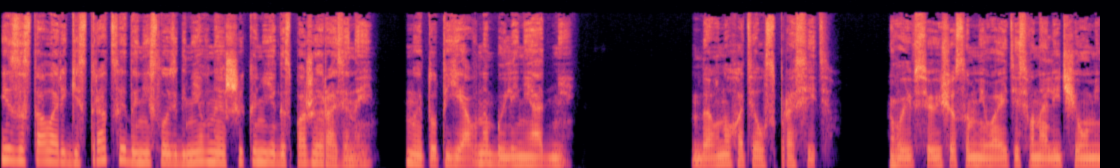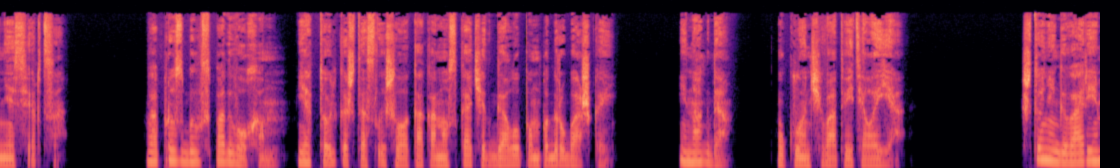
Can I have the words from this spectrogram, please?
Из-за стола регистрации донеслось гневное шиканье госпожи Разиной. Мы тут явно были не одни. Давно хотел спросить. Вы все еще сомневаетесь в наличии у меня сердца? Вопрос был с подвохом. Я только что слышала, как оно скачет галопом под рубашкой. «Иногда», — уклончиво ответила я. «Что не говори,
